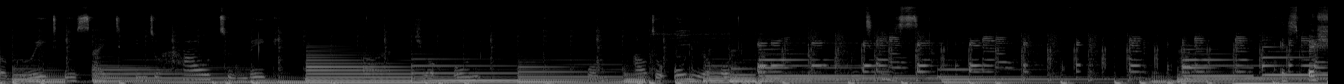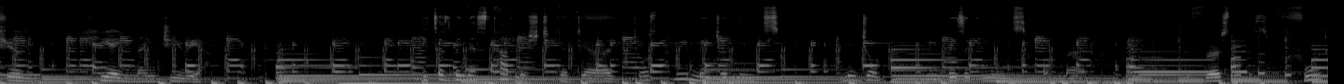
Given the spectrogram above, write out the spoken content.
a great insight into how to make Especially here in Nigeria. It has been established that there are just three major needs, major three basic needs of man. The first is food,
